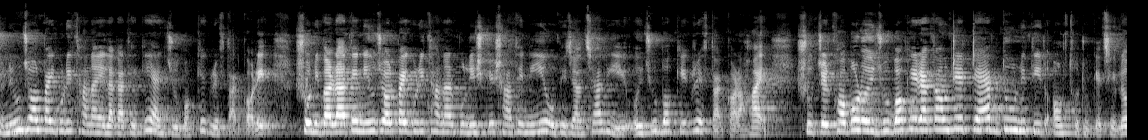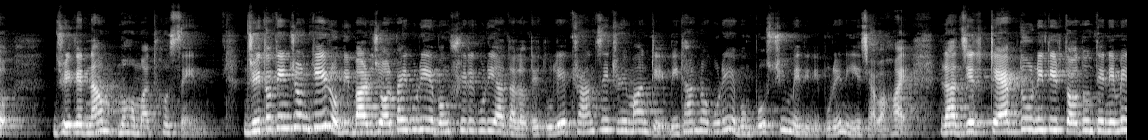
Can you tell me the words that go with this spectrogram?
নিউ জলপাইগুড়ি থানা এলাকা থেকে এক যুবককে গ্রেফতার করে। শনিবার রাতে নিউ জলপাইগুড়ি থানার পুলিশকে সাথে নিয়ে অভিযান চালিয়ে ওই যুবককে গ্রেফতার করা হয়। সূত্রের খবর, ওই যুবকের অ্যাকাউন্টে ট্যাব দুর্নীতির অর্থ ঢুকেছিল। ধৃতের নাম মোহাম্মদ হোসেন। ধৃত তিনজনকে রবিবার জলপাইগুড়ি এবং শিলিগুড়ি আদালতে তুলে ট্রানজিট রিমান্ডে বিধাননগরে এবং পশ্চিম মেদিনীপুরে নিয়ে যাওয়া হয়। রাজ্যের ট্যাব দুর্নীতির তদন্তে নেমে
